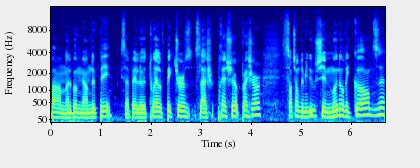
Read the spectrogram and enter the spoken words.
pas un album, mais un EP qui s'appelle euh, 12 Pictures slash Pressure. C'est sorti en 2012 chez Mono Records.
